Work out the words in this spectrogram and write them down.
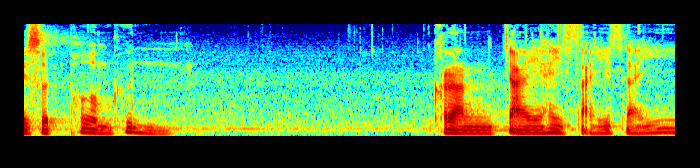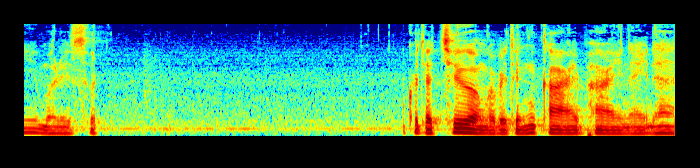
ริสุทธิ์เพิ่มขึ้น ครันใจให้ใสใสบริสุทธิ์ ก็จะเชื่อมกับไปถึงกายภายในได้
